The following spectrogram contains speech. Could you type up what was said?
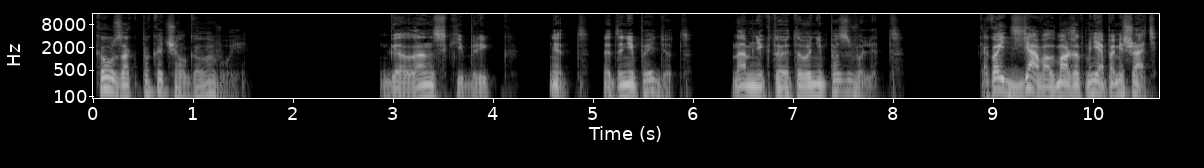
Каузак покачал головой. Голландский брик нет, это не пойдет. Нам никто этого не позволит. Какой дьявол может мне помешать?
